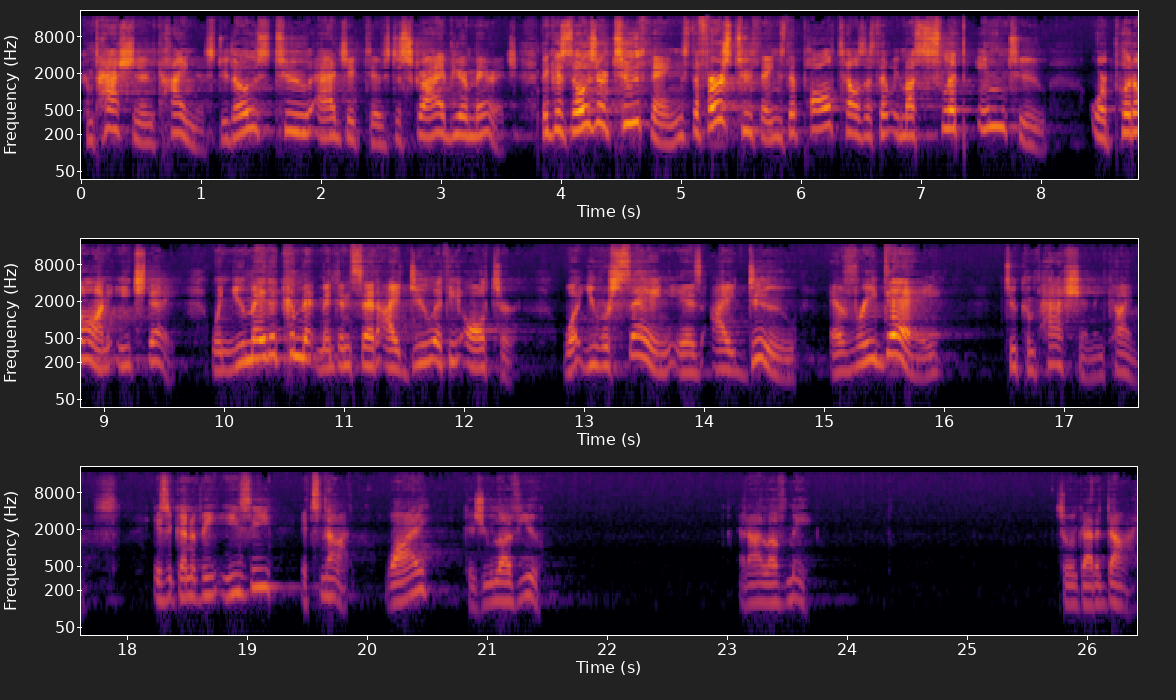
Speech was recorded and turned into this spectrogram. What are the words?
Compassion and kindness. Do those two adjectives describe your marriage? Because those are two things, the first two things that Paul tells us that we must slip into or put on each day. When you made a commitment and said, I do at the altar, what you were saying is, I do every day to compassion and kindness. Is it going to be easy? It's not. Why? Because you love you and I love me. So we've got to die.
